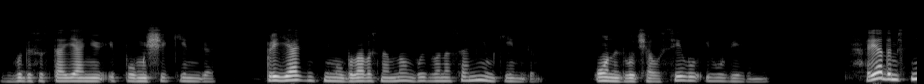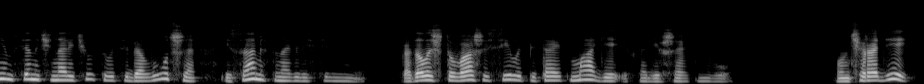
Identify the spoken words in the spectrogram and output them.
к благосостоянию и помощи Кинга, приязнь к нему была в основном вызвана самим Кингом. Он излучал силу и уверенность. Рядом с ним все начинали чувствовать себя лучше и сами становились сильнее. Казалось, что ваши силы питает магия, исходившая от него. Он чародей,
